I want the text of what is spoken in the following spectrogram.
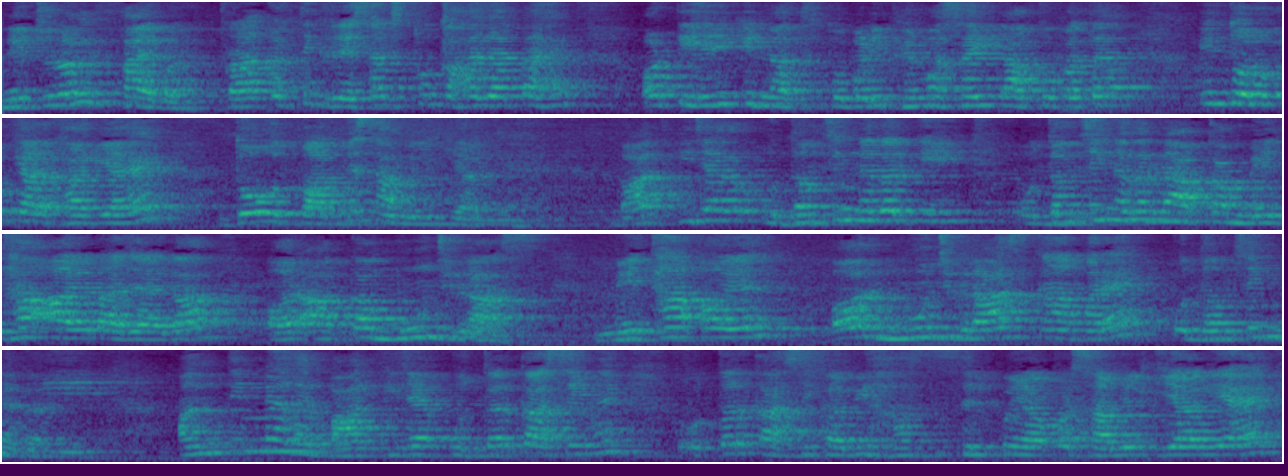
नेचुरल फाइबर प्राकृतिक रेशा जिसको कहा जाता है और टिहरी की नथ तो बड़ी फ़ेमस है, आपको पता है। इन दोनों को क्या रखा गया है? दो उत्पाद में शामिल किया गया है। बात की जाए अगर उधम सिंह नगर की, उधम सिंह नगर में आपका मेथा ऑयल आ जाएगा और आपका मूंज ग्रास। मेथा ऑयल और मूंज ग्रास कहाँ पर है? उधम सिंह नगर में। अंतिम में अगर बात की जाए उत्तर काशी में तो उत्तर काशी का भी हस्तशिल्प को यहाँ पर शामिल किया गया है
